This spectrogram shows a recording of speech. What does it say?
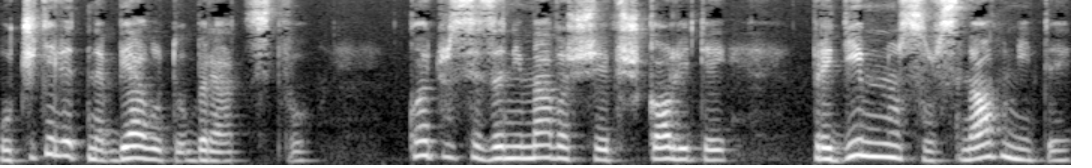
Учителят на Бялото братство, който се занимаваше в школите предимно с основните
